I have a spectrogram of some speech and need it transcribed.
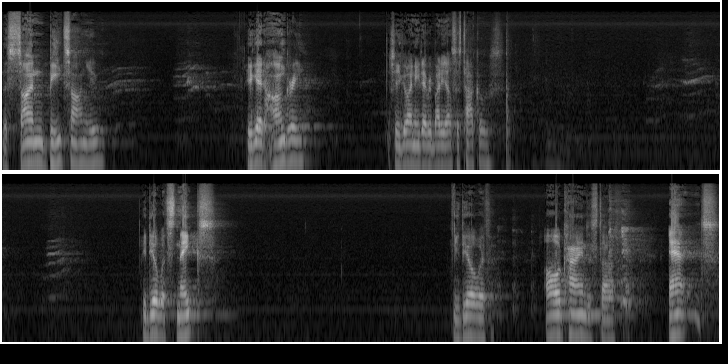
the sun beats on you. You get hungry, so you go and eat everybody else's tacos. You deal with snakes. You deal with all kinds of stuff. Ants.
